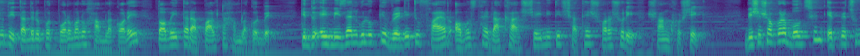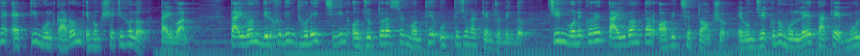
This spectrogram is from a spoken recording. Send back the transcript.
যদি তাদের উপর পরমাণু হামলা করে, তবেই তারা পাল্টা হামলা করবে। কিন্তু এই মিসাইলগুলোকে রেডি টু ফায়ার অবস্থায় রাখা সেই নীতির সাথে সরাসরি সাংঘর্ষিক। বিশেষজ্ঞরা বলছেন, এর পেছনে একটি মূল কারণ এবং সেটি হলো তাইওয়ান। তাইওয়ান দীর্ঘদিন ধরেই চীন ও যুক্তরাষ্ট্রের মধ্যে উত্তেজনার কেন্দ্রবিন্দু। চীন মনে করে তাইওয়ান তার অবিচ্ছেদ্য অংশ এবং যে কোনো মূল্যে তাকে মূল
